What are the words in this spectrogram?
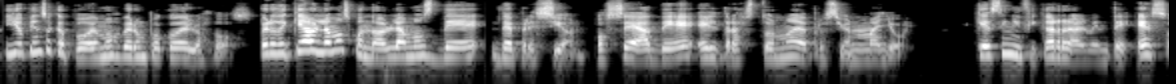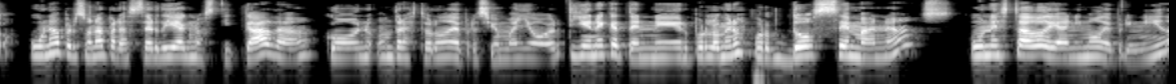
Y yo pienso que podemos ver un poco de los dos. Pero ¿de qué hablamos cuando cuando hablamos de depresión, o sea, de el trastorno de depresión mayor. ¿Qué significa realmente eso? Una persona para ser diagnosticada con un trastorno de depresión mayor tiene que tener por lo menos por dos semanas un estado de ánimo deprimido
